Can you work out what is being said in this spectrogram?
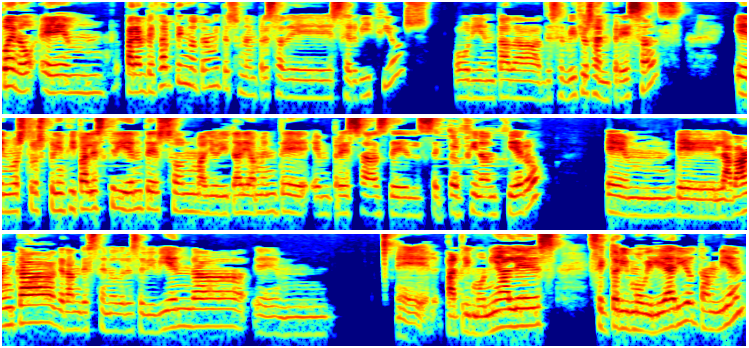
Bueno, em, para empezar, Tecnotramit es una empresa de servicios orientada de servicios a empresas. Eh, nuestros principales clientes son mayoritariamente empresas del sector financiero, Em, de la banca, grandes tenedores de vivienda, em, eh, patrimoniales, sector inmobiliario también.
